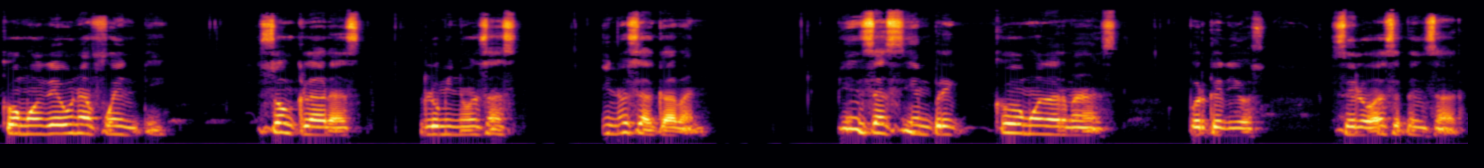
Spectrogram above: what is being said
como de una fuente. Son claras, luminosas y no se acaban. Piensa siempre cómo dar más, porque Dios se lo hace pensar.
